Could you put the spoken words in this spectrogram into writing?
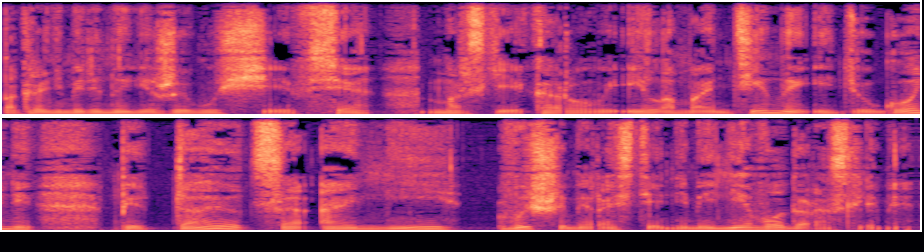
по крайней мере, ныне живущие все морские коровы, и ламантины, и дюгони, питаются они высшими растениями, не водорослями.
